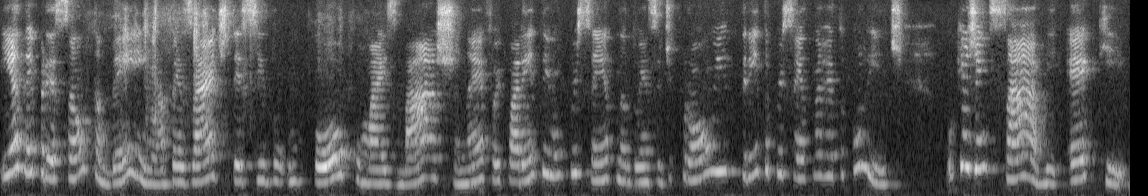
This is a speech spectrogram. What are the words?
E a depressão também, apesar de ter sido um pouco mais baixa, né, foi 41% na doença de Crohn e 30% na retocolite. O que a gente sabe é que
